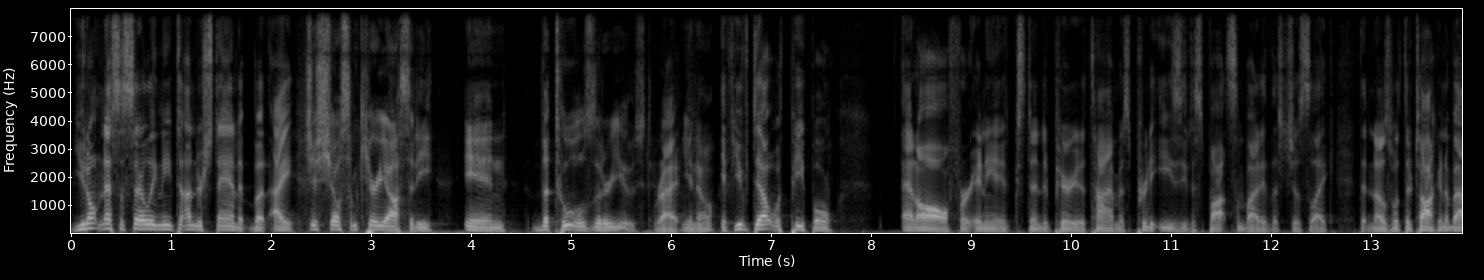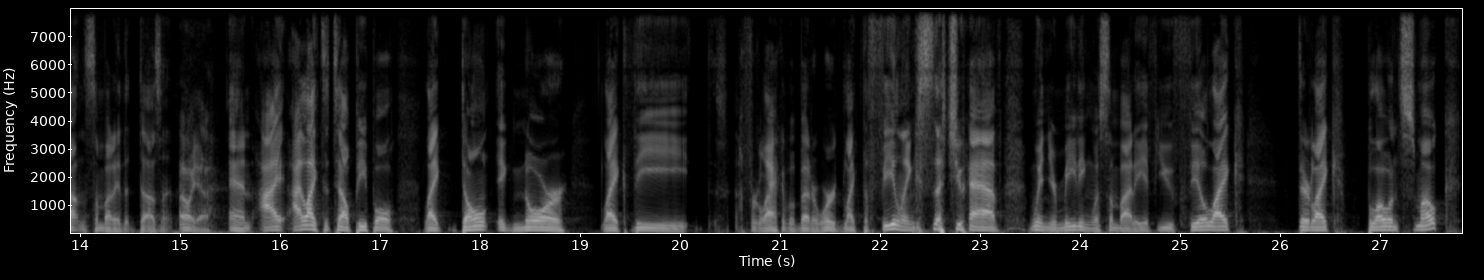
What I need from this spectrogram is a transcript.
You don't necessarily need to understand it, but I just show some curiosity in the tools that are used. Right. You know, if you've dealt with people at all for any extended period of time, it's pretty easy to spot somebody that's just like that knows what they're talking about and somebody that doesn't. Oh yeah. And I I like to tell people like don't ignore like the for lack of a better word, like the feelings that you have when you're meeting with somebody. If you feel like they're like blowing smoke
